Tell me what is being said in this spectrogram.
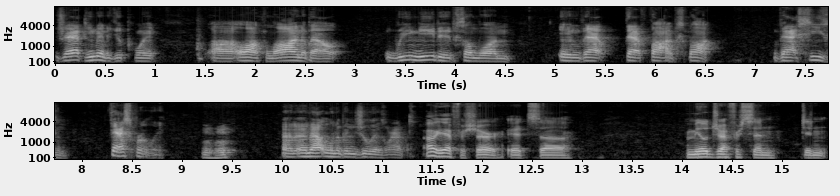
Jack, you made a good point uh, along the line about we needed someone in that that five spot. that season desperately, Mm-hmm. and, and that would have been Julius Randle. Oh yeah, for sure. It's uh, Amile Jefferson didn't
